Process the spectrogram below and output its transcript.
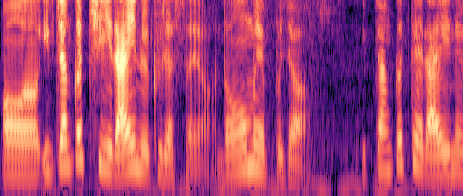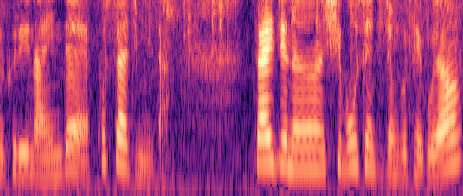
어, 입장 끝이 라인을 그렸어요. 너무 예쁘죠? 입장 끝에 라인을 그린 아이인데 코사지입니다. 사이즈는 15cm 정도 되고요.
